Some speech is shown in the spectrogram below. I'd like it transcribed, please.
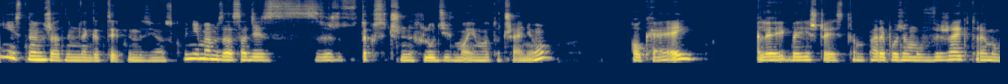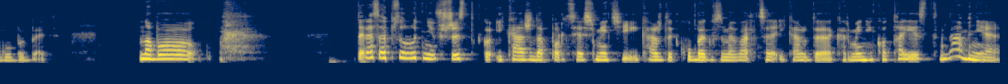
nie jestem w żadnym negatywnym związku, nie mam w zasadzie z, z toksycznych ludzi w moim otoczeniu. Okej, okay, ale jakby jeszcze jest tam parę poziomów wyżej, które mogłyby być. No bo teraz absolutnie wszystko i każda porcja śmieci, i każdy kubek w zmywarce, i każde karmienie kota jest na mnie.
